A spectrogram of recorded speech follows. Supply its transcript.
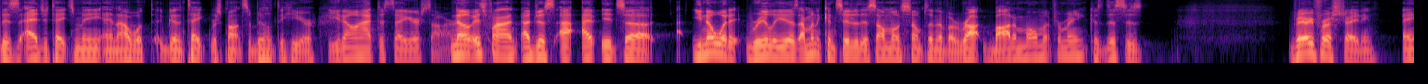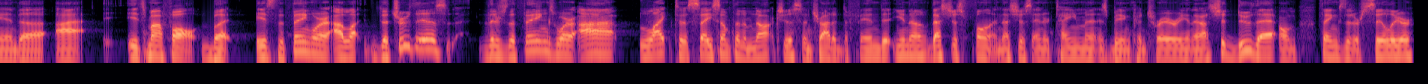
this agitates me, and I will going to take responsibility here. you don't have to say you're sorry. No, it's fine. I just, I, I it's a, you know what it really is. I'm going to consider this almost something of a rock bottom moment for me because this is very frustrating, and uh, I, it's my fault. But it's the thing where I like. The truth is, there's the things where I like to say something obnoxious and try to defend it. You know, that's just fun. That's just entertainment. It's being contrarian, and I should do that on things that are sillier.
